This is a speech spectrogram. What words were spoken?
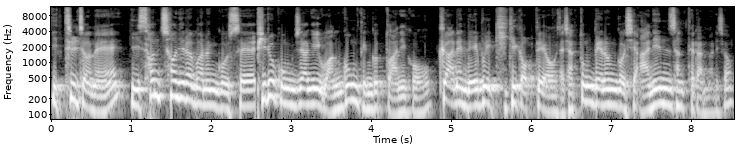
이틀 전에 이 선천이라고 하는 곳에 비료 공장이 완공된 것도 아니고 그 안에 내부에 기계가 없대요. 작동되는 것이 아닌 상태란 말이죠.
